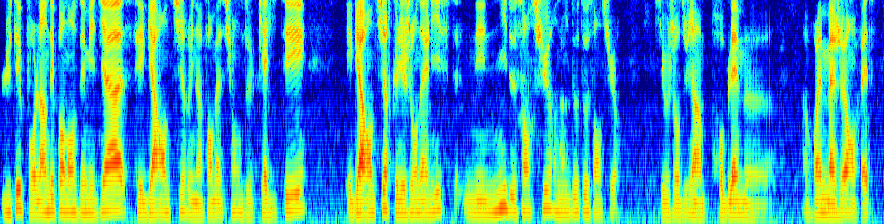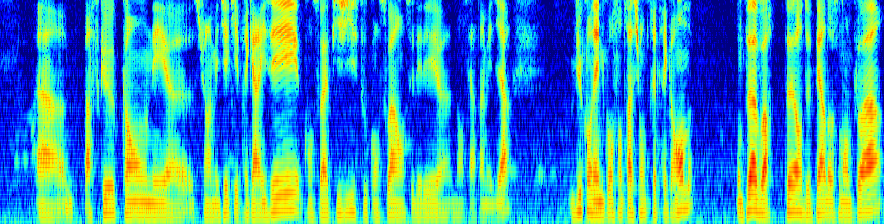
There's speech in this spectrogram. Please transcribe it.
Lutter pour l'indépendance des médias, c'est garantir une information de qualité et garantir que les journalistes n'aient ni de censure ni d'autocensure, qui est aujourd'hui un problème, un problème majeur en fait. Euh, parce que quand on est euh, sur un métier qui est précarisé, qu'on soit pigiste ou qu'on soit en CDD euh, dans certains médias, vu qu'on a une concentration très très grande, on peut avoir peur de perdre son emploi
